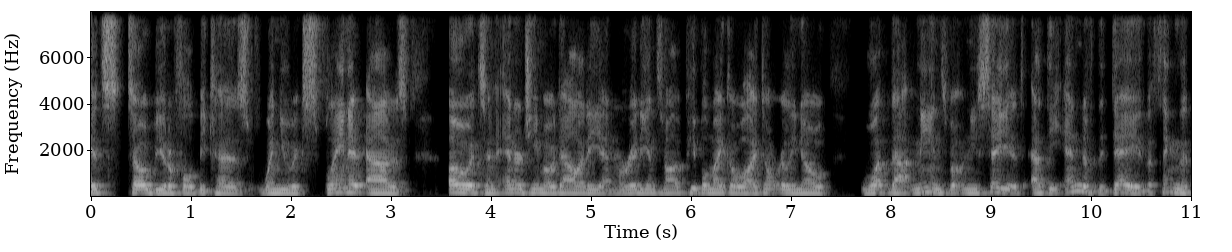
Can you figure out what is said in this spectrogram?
it's so beautiful because when you explain it as oh it's an energy modality and meridians and all that, people might go well i don't really know what that means. But when you say it at the end of the day the thing that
